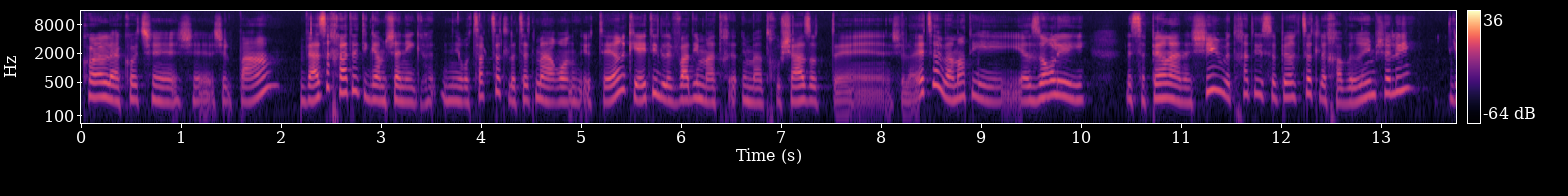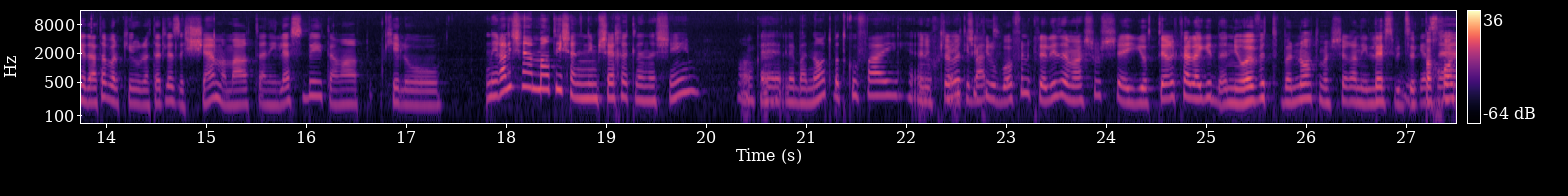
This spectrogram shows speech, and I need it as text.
וכל הלהקות של פעם. ואז החלטתי גם שאני רוצה קצת לצאת מהארון יותר, כי הייתי לבד עם, התח, עם התחושה הזאת uh, של העצב, ואמרתי, יעזור לי לספר לאנשים, והתחלתי לספר קצת לחברים שלי, ידעת אבל כאילו לתת לזה שם? אמרת, אני לסבית? אמרת, כאילו... נראה לי שאמרתי שאני נמשכת לנשים, okay. אוקיי. אה, לבנות בתקופה ההיא. אה, אני חושבת שכאילו בת. באופן כללי זה משהו שיותר קל להגיד, אני אוהבת בנות מאשר אני לסבית, זה פחות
